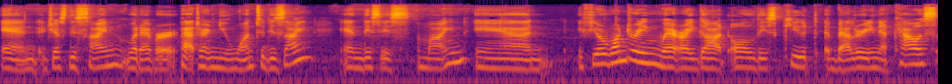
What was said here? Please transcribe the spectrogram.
and just design whatever pattern you want to design and this is mine and if you're wondering where I got all these cute ballerina cows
